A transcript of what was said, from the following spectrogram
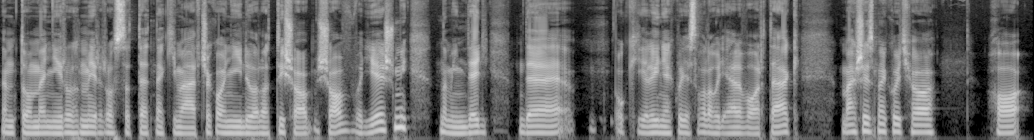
nem tudom mennyi, miért rosszat tett neki már, csak annyi idő alatt is a sav, vagy ilyesmi, na mindegy, de oké, a lényeg, hogy ezt valahogy elvarták. Másrészt meg, hogyha ha,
